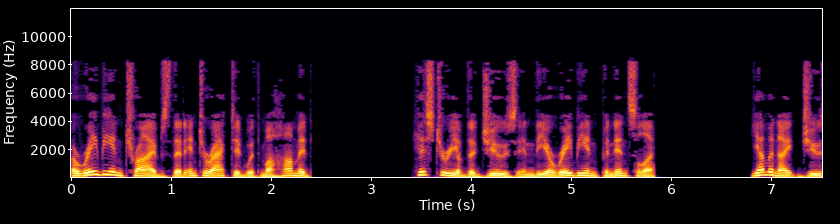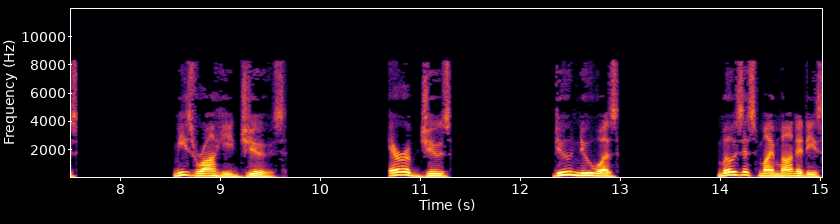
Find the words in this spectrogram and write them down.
Arabian tribes that interacted with Muhammad. History of the Jews in the Arabian Peninsula. Yemenite Jews. Mizrahi Jews. Arab Jews. Du Nuwas. Moses Maimonides.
